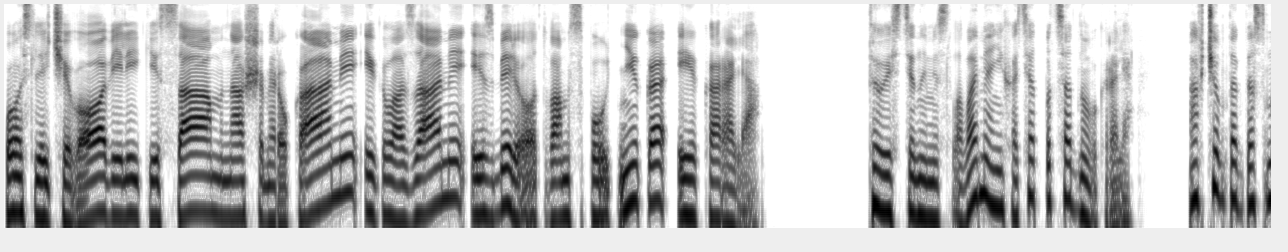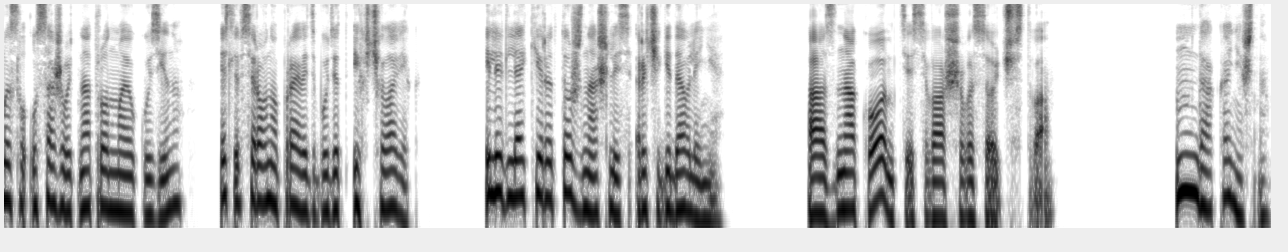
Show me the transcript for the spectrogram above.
«После чего Великий сам нашими руками и глазами изберет вам спутника и короля». То есть, иными словами, они хотят подсадного короля. А в чем тогда смысл усаживать на трон мою кузину, если все равно править будет их человек? Или для Киры тоже нашлись рычаги давления? «Ознакомьтесь, ваше высочество». «Да, конечно».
